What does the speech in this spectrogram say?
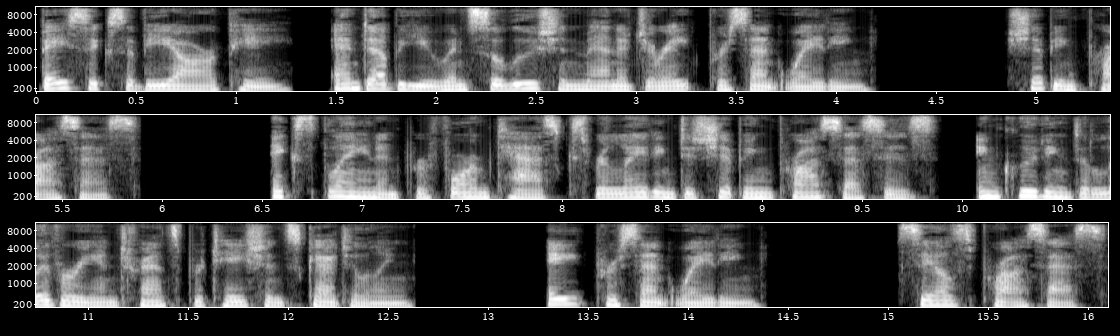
Basics of ERP, NW and Solution Manager 8% weighting. Shipping process. Explain and perform tasks relating to shipping processes, including delivery and transportation scheduling. 8% Weighting Sales process.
